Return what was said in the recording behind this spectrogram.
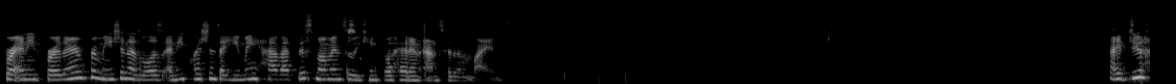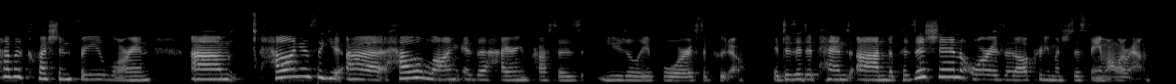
for any further information, as well as any questions that you may have at this moment so we can go ahead and answer them live. I do have a question for you, Lauren. Um, how long is the uh, how long is the hiring process usually for Saputo? It, does it depend on the position, or is it all pretty much the same all around?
